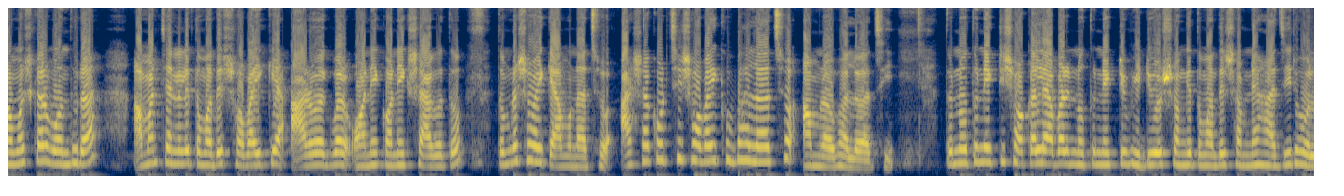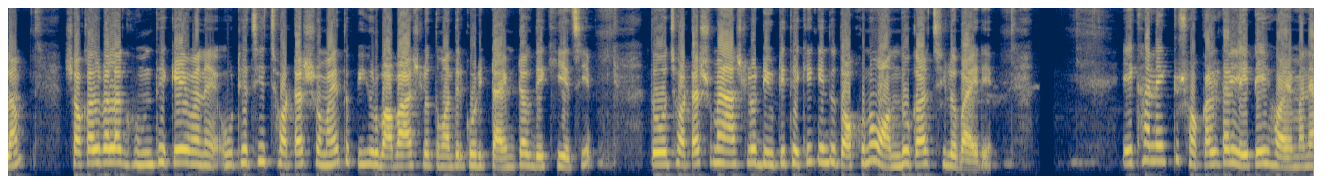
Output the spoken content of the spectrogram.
নমস্কার বন্ধুরা, আমার চ্যানেলে তোমাদের সবাইকে আরও একবার অনেক অনেক স্বাগত। তোমরা সবাই কেমন আছো? আশা করছি সবাই খুব ভালো আছো, আমরাও ভালো আছি। তো নতুন একটি সকালে আবার নতুন একটি ভিডিওর সঙ্গে তোমাদের সামনে হাজির হলাম। সকালবেলা ঘুম থেকে মানে উঠেছি ছটার সময়, তো পিহুর বাবা আসলো, তোমাদের ঘড়ির টাইমটাও দেখিয়েছি। তো ছটার সময় আসলো ডিউটি থেকে, কিন্তু তখনও অন্ধকার ছিল বাইরে। এখানে একটু সকালটা লেটেই হয়। মানে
